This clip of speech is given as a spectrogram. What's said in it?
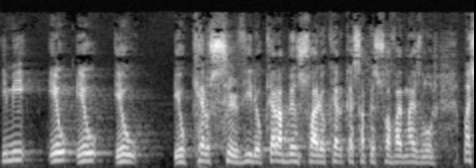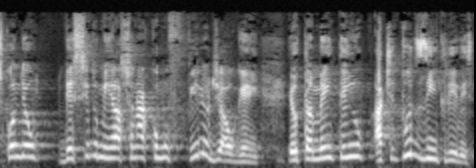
e me, eu, eu, eu eu quero servir, eu quero abençoar, eu quero que essa pessoa vá mais longe. Mas quando eu decido me relacionar como filho de alguém, eu também tenho atitudes incríveis.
